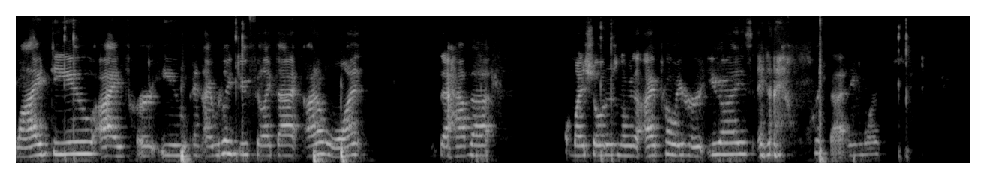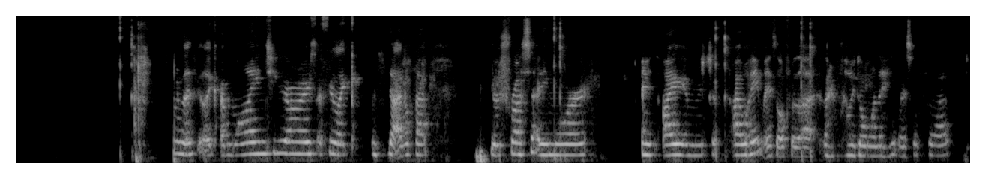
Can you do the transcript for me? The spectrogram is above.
lied to you, I've hurt you, and I really do feel like that. I don't want to have that on my shoulders knowing that I probably hurt you guys, and I don't want that anymore. I feel like I'm lying to you guys. I feel like that I don't have your trust anymore. And I am just, I will hate myself for that. And I really don't want to hate myself for that.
